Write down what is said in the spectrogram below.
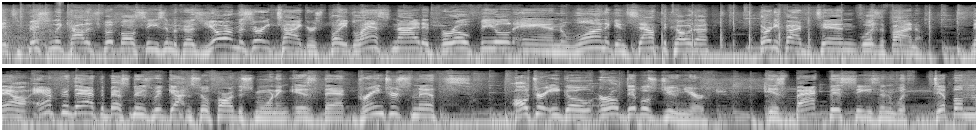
officially college football season because your Missouri Tigers played last night at Faurot Field and won against South Dakota. 35 to 10 was the final. Now, after that, the best news we've gotten so far this morning is that Granger Smith's alter ego, Earl Dibbles Jr., is back this season with Dip'em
